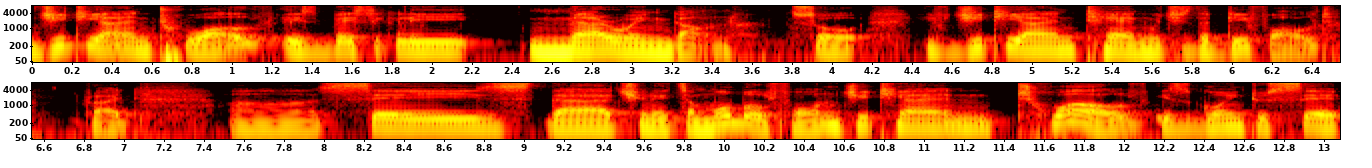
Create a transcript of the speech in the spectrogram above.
GTIN 12 is basically narrowing down. So if GTIN 10, which is the default, right, uh, says that you know it's a mobile phone, GTIN 12 is going to say,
